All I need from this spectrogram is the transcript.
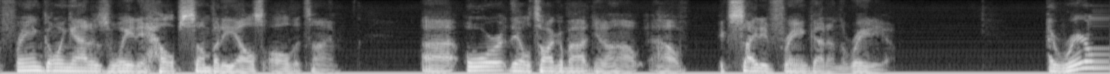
Fran going out of his way to help somebody else all the time. Uh, or they'll talk about, you know, how, how excited Fran got on the radio. I rarely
